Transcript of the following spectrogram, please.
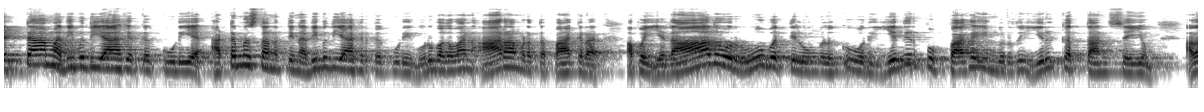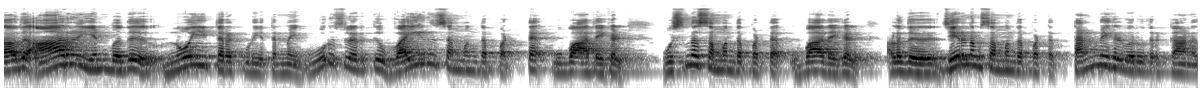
எட்டாம் அதிபதியாக இருக்கக்கூடிய அட்டமஸ்தானத்தின் அதிபதியாக இருக்கக்கூடிய குரு பகவான் ஆறாம் இடத்தை பார்க்கிறார். அப்போ ஏதாவது ஒரு ரூபத்தில் உங்களுக்கு ஒரு எதிர்ப்பு பகைங்கிறது இருக்கத்தான் செய்யும். அதாவது ஆறு என்பது நோயை தரக்கூடிய தன்மை. ஒரு சிலருக்கு வயிறு சம்பந்தப்பட்ட உபாதைகள். உஷ்ண சம்பந்தப்பட்ட உபாதைகள் அல்லது ஜீரணம் சம்பந்தப்பட்ட தன்மைகள் வருவதற்கான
